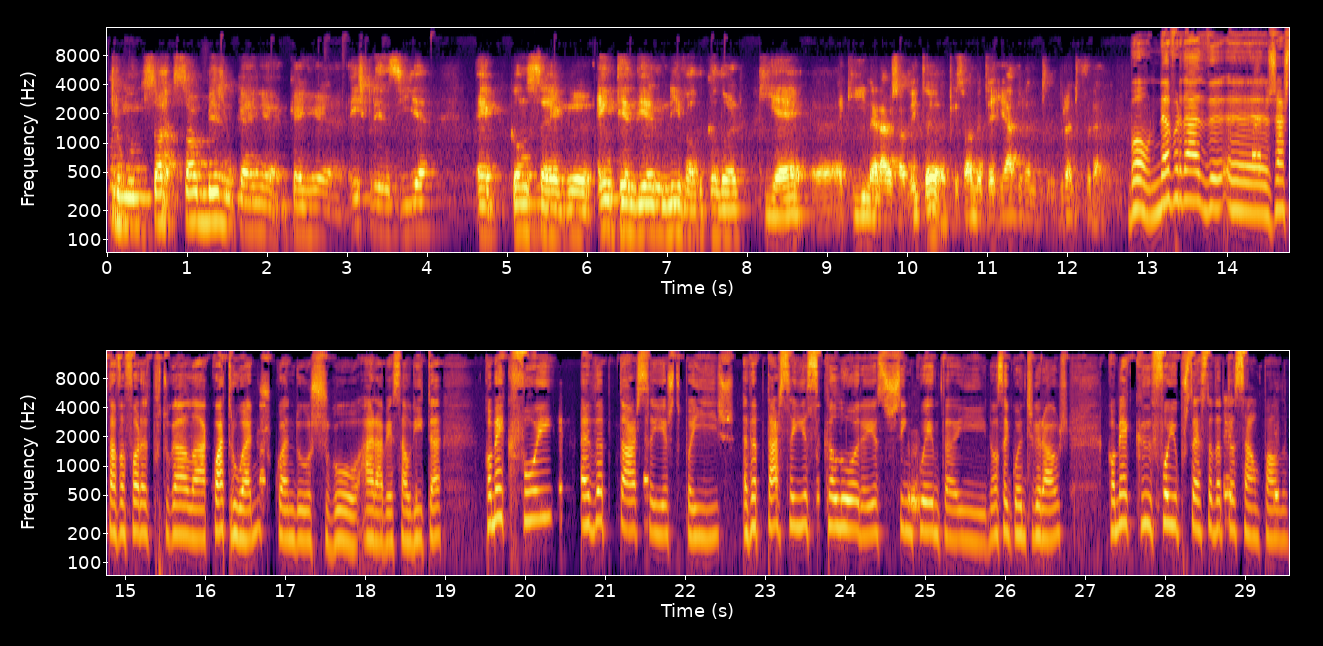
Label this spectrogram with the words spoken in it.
outro mundo, só, só mesmo quem, quem experiencia é que consegue entender o nível de calor que é aqui na Arábia Saudita, principalmente em Riad, durante, durante o verão. Bom, na verdade eh, já estava fora de Portugal há quatro anos, quando chegou à Arábia Saudita. Como é que foi adaptar-se a este país, adaptar-se a esse calor, a esses 50 e não sei quantos graus? Como é que foi o processo de adaptação, Paulo?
